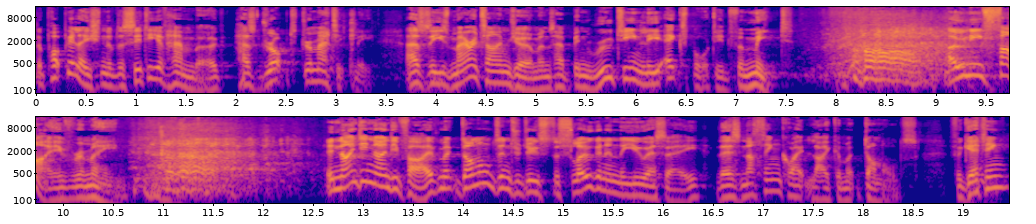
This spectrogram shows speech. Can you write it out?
the population of the city of Hamburg has dropped dramatically, as these maritime Germans have been routinely exported for meat. Only five remain. In 1995, McDonald's introduced the slogan in the USA, There's nothing quite like a McDonald's, forgetting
